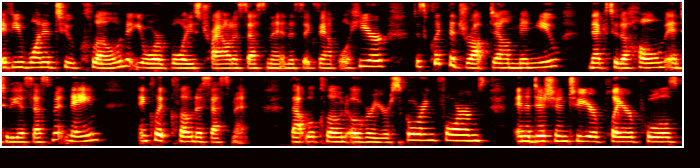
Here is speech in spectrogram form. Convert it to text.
If you wanted to clone your boys tryout assessment in this example here, just click the drop down menu next to the home and to the assessment name and click clone assessment. That will clone over your scoring forms in addition to your player pools,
